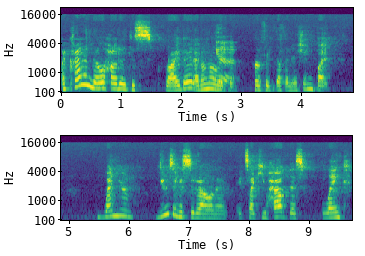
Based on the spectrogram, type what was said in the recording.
I kind of know how to describe it. I don't know like the perfect definition, but when you're using a pseudo element, it's like you have this blank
